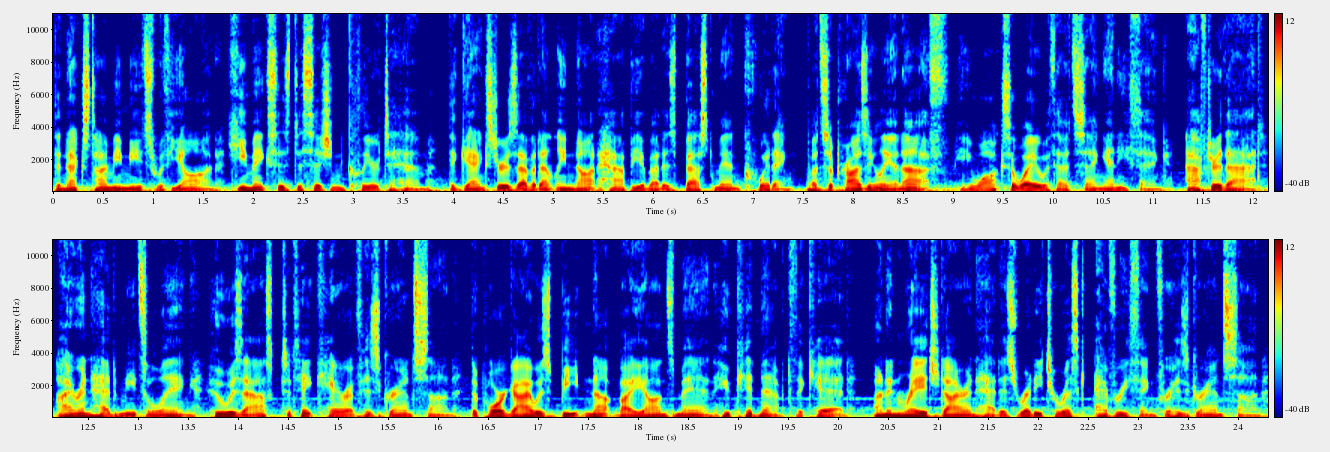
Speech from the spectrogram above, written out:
The next time he meets with Yan, he makes his decision clear to him. The gangster is evidently not happy about his best man quitting, but surprisingly enough, he walks away without saying anything. After that, Ironhead meets Ling, who was asked to take care of his grandson. The poor guy was beaten up by Yan's man who kidnapped the kid. An enraged Ironhead is ready to risk everything for his grandson,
